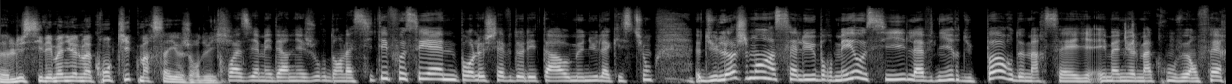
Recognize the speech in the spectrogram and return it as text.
Lucille Emmanuel Macron quitte Marseille aujourd'hui. Troisième et dernier jour dans la cité phocéenne pour le chef de l'État. Au menu, la question du logement insalubre, mais aussi l'avenir du port de Marseille. Emmanuel Macron veut en faire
